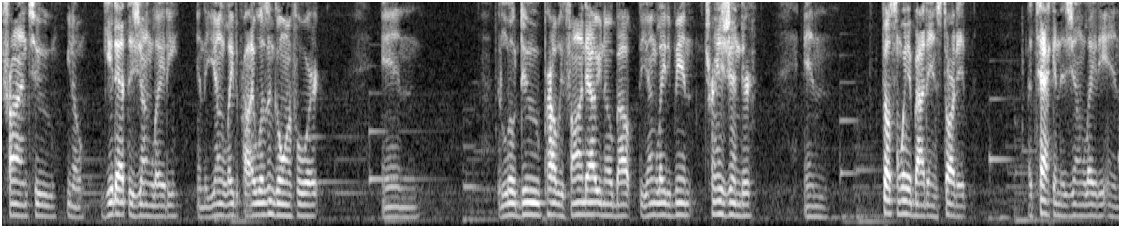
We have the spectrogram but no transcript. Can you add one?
trying to, you know, get at this young lady, and the young lady probably wasn't going for it and the little dude probably found out, you know, about the young lady being transgender and felt some way about it and started attacking this young lady and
